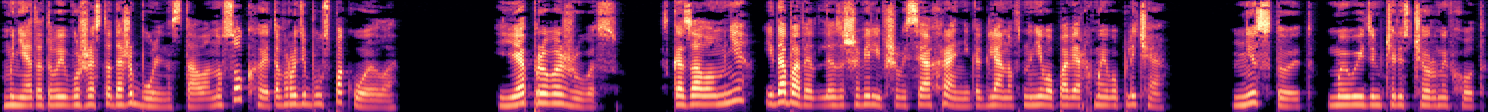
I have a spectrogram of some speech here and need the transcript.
Мне от этого его жеста даже больно стало, но Сокха это вроде бы успокоило. «Я провожу вас», — сказал он мне и добавил для зашевелившегося охранника, глянув на него поверх моего плеча. «Не стоит. Мы выйдем через черный вход.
